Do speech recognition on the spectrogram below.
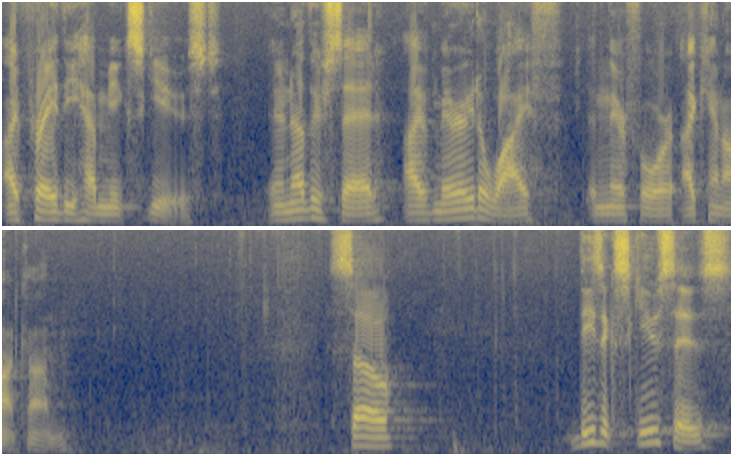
I pray thee have me excused. And another said, I have married a wife, and therefore I cannot come. So, these excuses,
